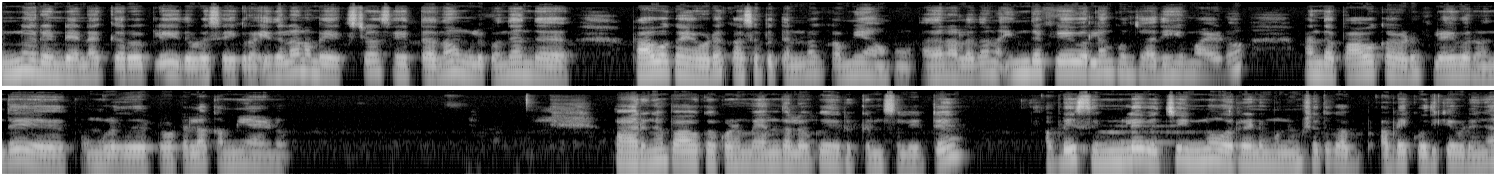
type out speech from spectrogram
இன்னும் ரெண்டு எண்ணெய் கருவேப்பிலையும் இதோட சேர்க்குறோம் இதெல்லாம் நம்ம எக்ஸ்ட்ரா சேர்த்தா தான் உங்களுக்கு வந்து அந்த பாவக்காயோட கசப்பு தன்மை கம்மியாகும். அதனால தான் இந்த ஃப்ளேவர்லாம் கொஞ்சம் அதிகமாகிடும் அந்த பாவக்காயோட ஃப்ளேவர் வந்து உங்களுக்கு டோட்டலாக கம்மியாயிடும். பாருங்கள் பாவக்காய் குழம்பு எந்த அளவுக்கு இருக்குன்னு சொல்லிட்டு. அப்படியே சிம்லே வச்சு இன்னும் ஒரு 2, 3 நிமிஷத்துக்கு அப் அப்படியே கொதிக்க விடுங்க.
